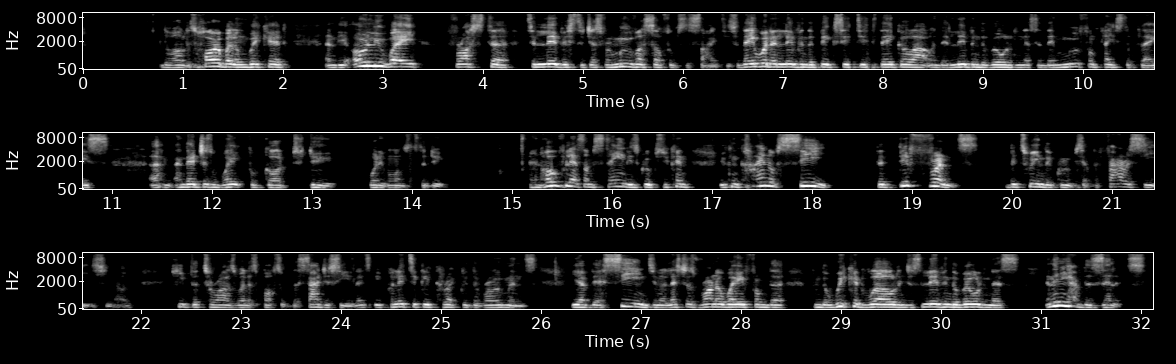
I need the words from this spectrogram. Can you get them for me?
The world is horrible and wicked, and the only way for us to, to live is to just remove ourselves from society. So they wouldn't live in the big cities. They go out and they live in the wilderness and they move from place to place, um, and they just wait for God to do what He wants to do and hopefully as i'm saying these groups you can you can kind of see the difference between the groups. You have the pharisees you know keep the torah as well as possible. The sadducees let's be politically correct with the romans. You have the Essenes you know let's just run away from the from the wicked world and just live in the wilderness. And then you have the zealots.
